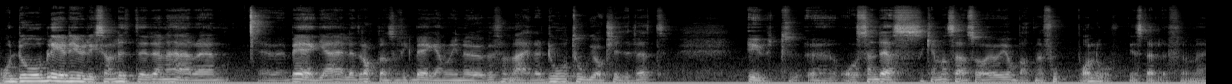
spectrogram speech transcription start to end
Och då blev det ju liksom lite den här eh, bägaren, eller droppen som fick bägaren att rinna över för mig. Eller då tog jag klivet ut. Eh, och sen dess kan man säga så har jag jobbat med fotboll då istället för med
